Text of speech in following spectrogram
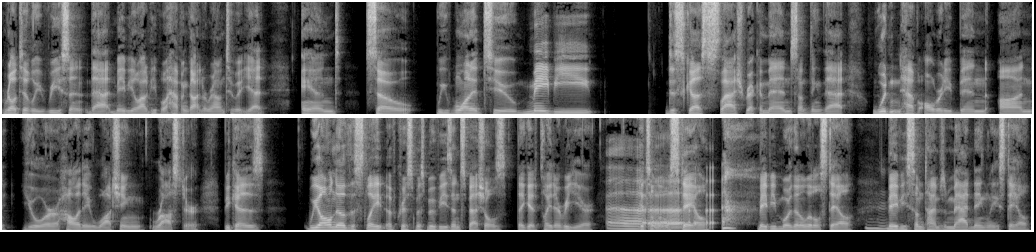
relatively recent, that maybe a lot of people haven't gotten around to it yet. And so we wanted to maybe discuss slash recommend something that wouldn't have already been on your holiday watching roster because we all know the slate of Christmas movies and specials that get played every year. it's a little stale, maybe more than a little stale, Mhm. maybe sometimes maddeningly stale.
